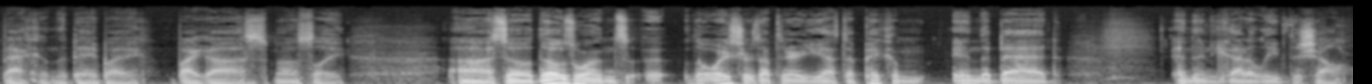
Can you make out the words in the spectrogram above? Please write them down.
back in the day by by us mostly. Uh, so those ones, uh, the oysters up there, you have to pick them in the bed, and then you got to leave the shell.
